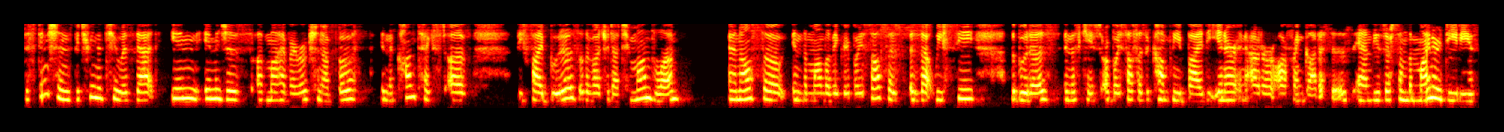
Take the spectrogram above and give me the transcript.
distinctions between the two is that in images of Mahavairochana, both in the context of the five Buddhas of the Vajradhatu Mandala, and also in the mandala of great bodhisattvas, is that we see the Buddhas, in this case, or bodhisattvas, accompanied by the inner and outer offering goddesses. And these are some of the minor deities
